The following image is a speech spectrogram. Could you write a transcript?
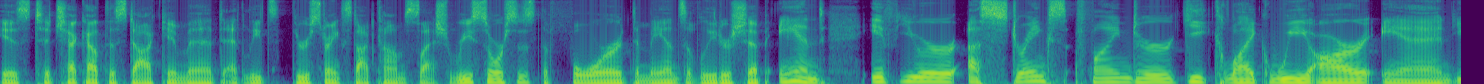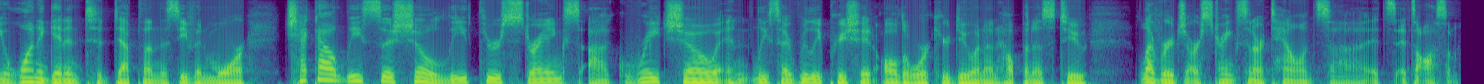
is to check out this document at leadthroughstrengths.com slash resources, the four demands of leadership. And if you're a strengths finder geek like we are and you want to get into depth on this even more, check out Lisa's show, Lead Through Strengths. A great show. And Lisa, I really appreciate all the work you're doing on helping us to leverage our strengths and our talents. Uh, it's, it's awesome.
